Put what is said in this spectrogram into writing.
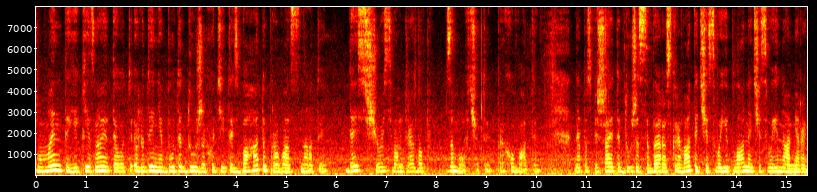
моменти, які, знаєте, от людині буде дуже хотітись багато про вас знати. Десь щось вам треба замовчати, приховати. Не поспішайте дуже себе розкривати, чи свої плани, чи свої наміри.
